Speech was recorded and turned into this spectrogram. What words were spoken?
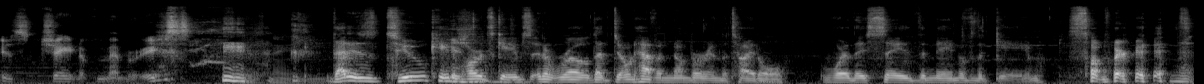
is Chain of Memories. His name That is two Kingdom Hearts games in a row that don't have a number in the title where they say the name of the game somewhere in it.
